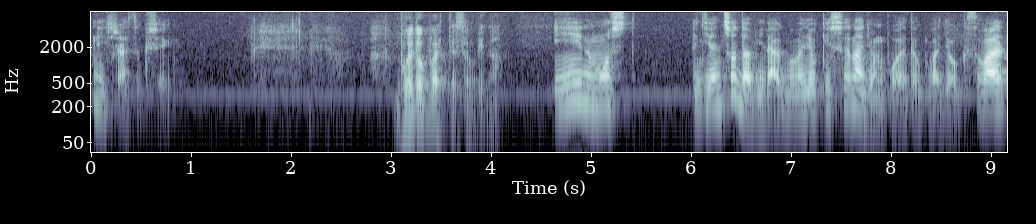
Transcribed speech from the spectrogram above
nincs rá szükség. Boldog vagy te, Szabina? Én most egy ilyen csodavilágban vagyok, és nagyon boldog vagyok. Szóval,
